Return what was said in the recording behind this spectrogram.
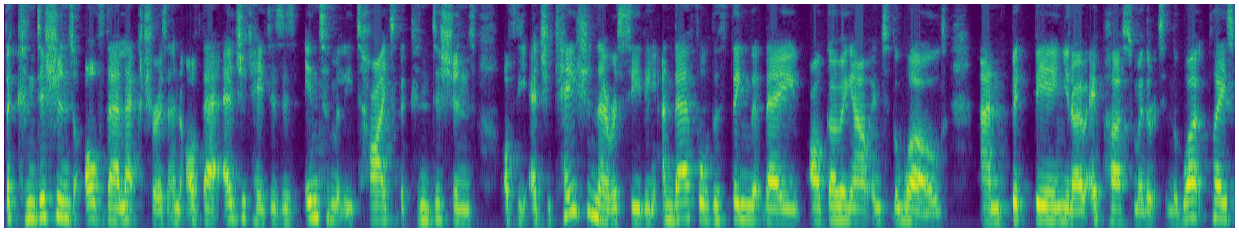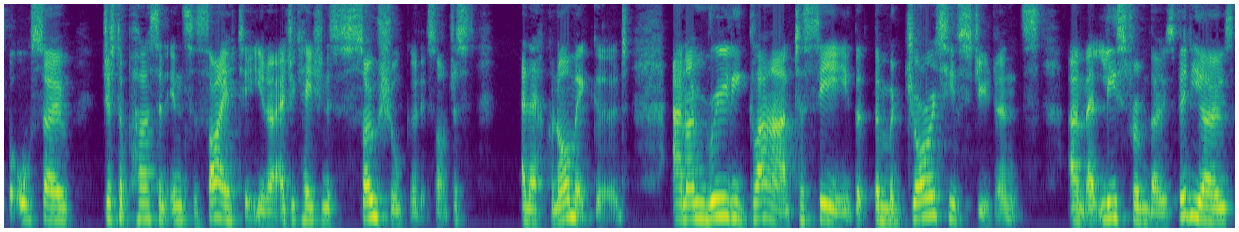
the conditions of their lecturers and of their educators is intimately tied to the conditions of the education they're receiving. And therefore, the thing that they are going out into the world and being, you know, a person, whether it's in the workplace, but also just a person in society. You know, education is a social good. It's not just an economic good. And I'm really glad to see that the majority of students, um, at least from those videos,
